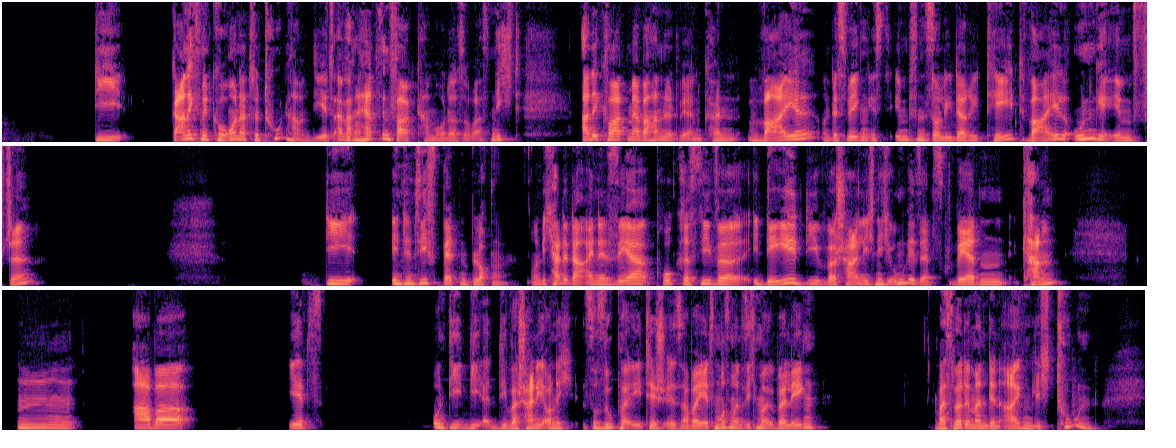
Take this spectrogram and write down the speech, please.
die gar nichts mit Corona zu tun haben, die jetzt einfach einen Herzinfarkt haben oder sowas, nicht adäquat mehr behandelt werden können, weil, und deswegen ist Impfen Solidarität, weil ungeimpfte die Intensivbetten blocken. Und ich hatte da eine sehr progressive Idee, die wahrscheinlich nicht umgesetzt werden kann. Mm, aber jetzt, und die, die, die wahrscheinlich auch nicht so super ethisch ist, aber jetzt muss man sich mal überlegen, was würde man denn eigentlich tun?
